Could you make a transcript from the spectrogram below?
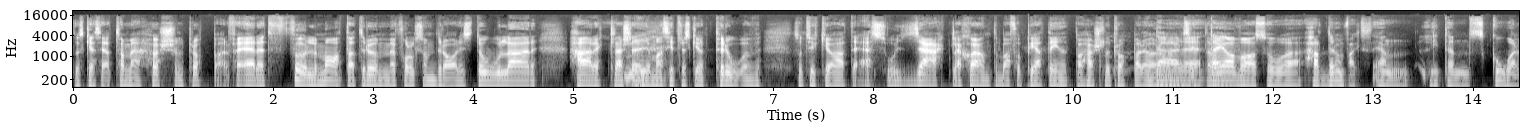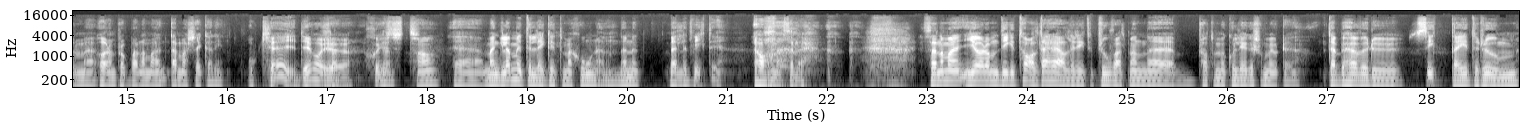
då ska jag säga ta med hörselproppar. För är det ett fullmatat rum med folk som drar i stolar, harklar sig och man sitter och ska göra ett prov, så tycker jag att det är så jäkla skönt att bara få peta in ett par hörselproppar i öronen och Där, sitta där och... jag var så hade de faktiskt en liten skål med öronproppar där man, där man checkade in. Okej, det var ju Så- schysst. Ja, eh, men glöm inte legitimationen, den är väldigt viktig. Ja. Sen när man gör dem digitalt, det här har jag aldrig riktigt provat, men eh, pratat med kollegor som har gjort det. Där behöver du sitta i ett rum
